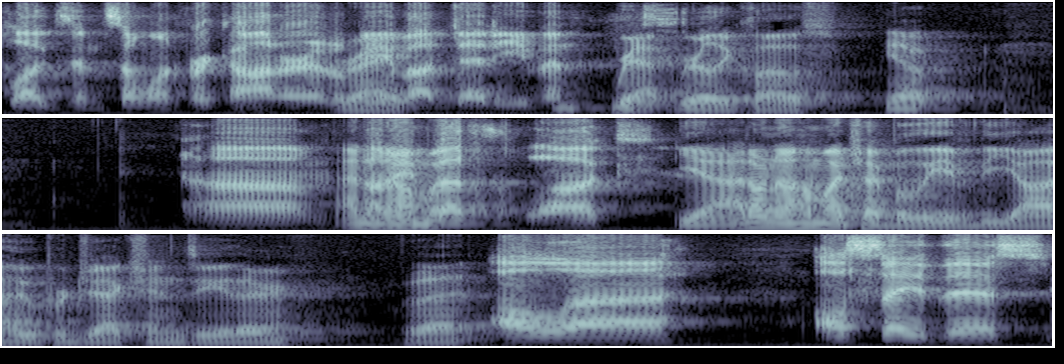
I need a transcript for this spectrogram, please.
plugs in someone for Connor, it'll right. be about dead even. Yeah, really close. Yep. Um, I don't I know mean, how much. luck. Yeah, I don't know how much I believe the Yahoo projections either, but I'll uh, I'll say this:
